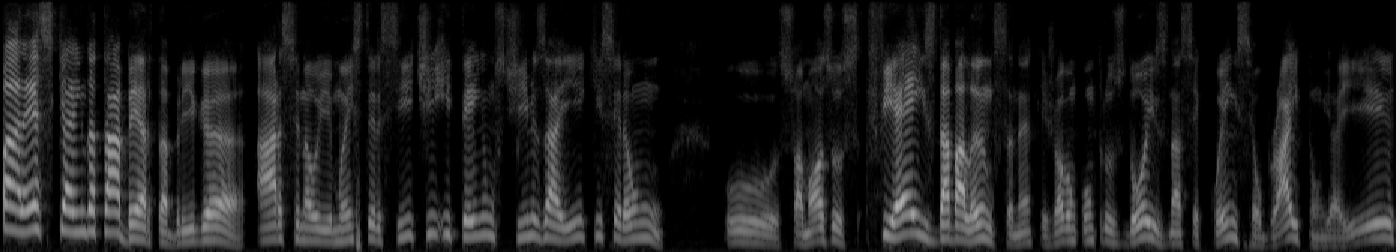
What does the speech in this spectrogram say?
Parece que ainda está aberta a briga Arsenal e Manchester City, e tem uns times aí que serão os famosos fiéis da balança, né? Que jogam contra os dois na sequência, o Brighton, e aí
